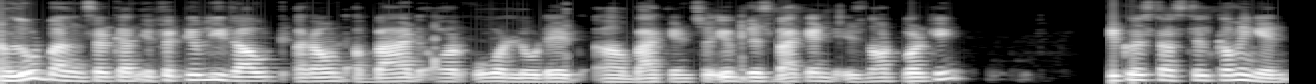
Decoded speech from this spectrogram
a load balancer can effectively route around a bad or overloaded uh, backend. So if this backend is not working, requests are still coming in.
